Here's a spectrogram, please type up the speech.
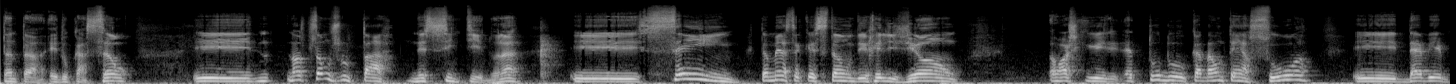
tanta educação. E nós precisamos lutar nesse sentido, né? E sem também essa questão de religião, eu acho que é tudo, cada um tem a sua e deve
